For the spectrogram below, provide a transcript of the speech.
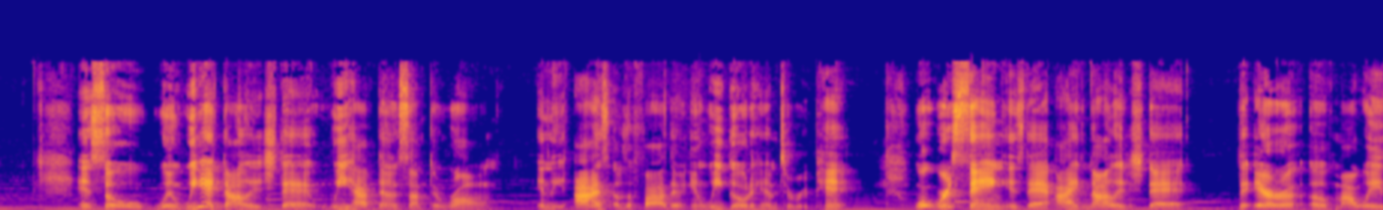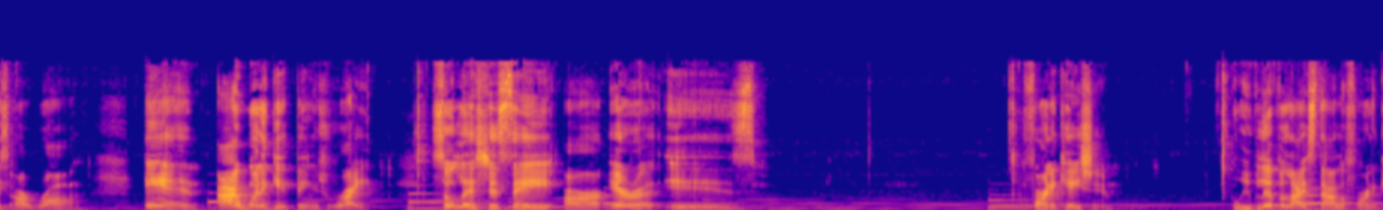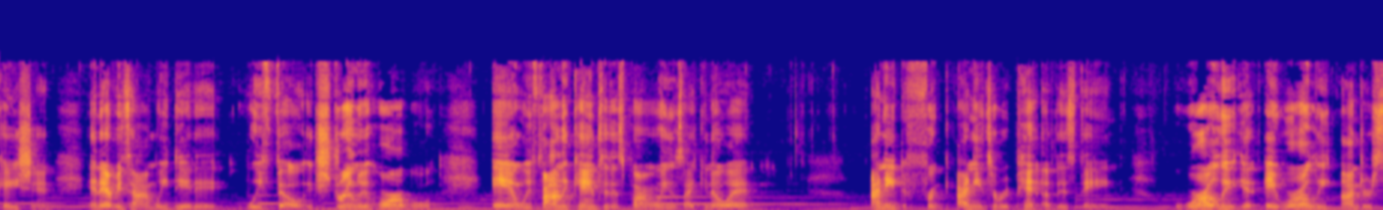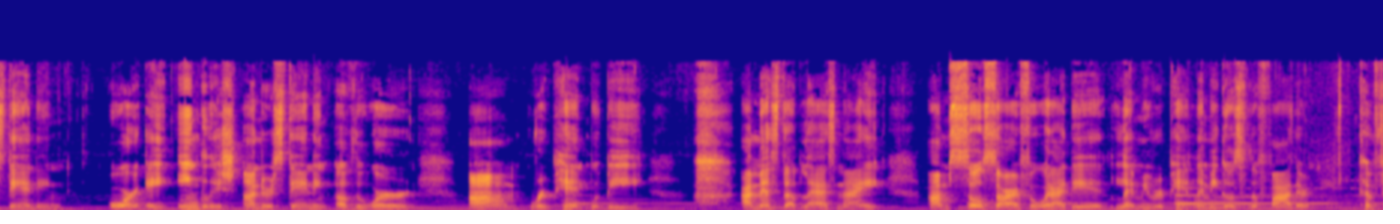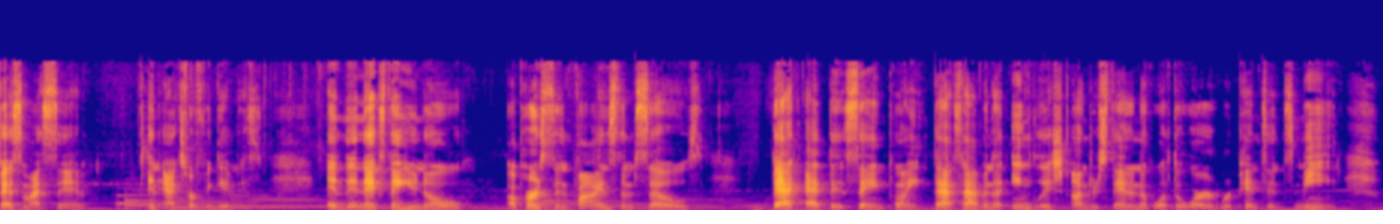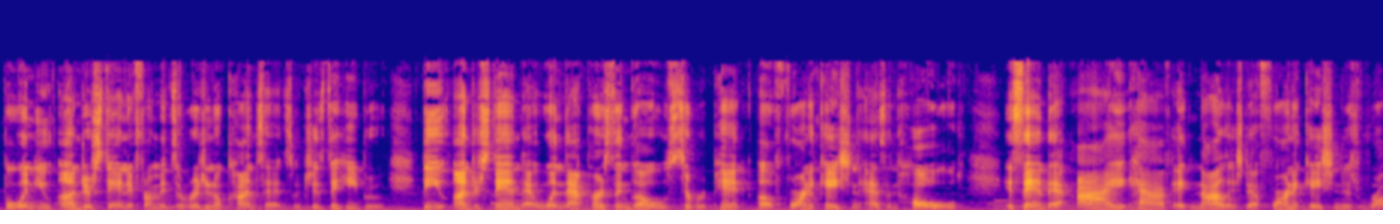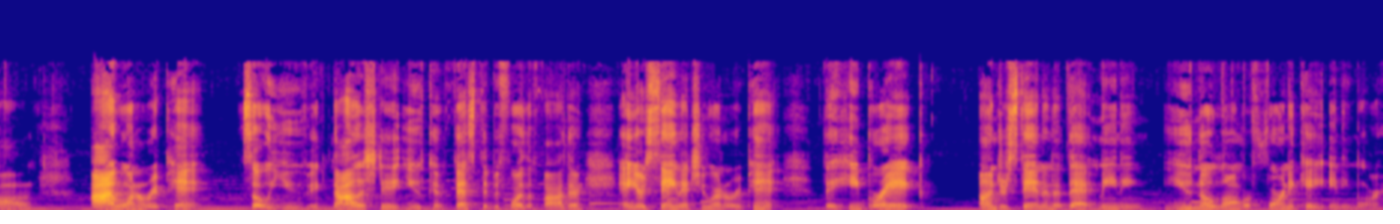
And so when we acknowledge that we have done something wrong in the eyes of the Father and we go to Him to repent, what we're saying is that I acknowledge that the error of my ways are wrong and I want to get things right. So let's just say our error is fornication. We've lived a lifestyle of fornication, and every time we did it, we felt extremely horrible. And we finally came to this point where he was like, you know what? I need to for- I need to repent of this thing. Worldly a worldly understanding or a English understanding of the word um, repent would be I messed up last night. I'm so sorry for what I did. Let me repent. Let me go to the Father, confess my sin, and ask for forgiveness. And the next thing you know, a person finds themselves back at that same point. That's having an English understanding of what the word repentance mean. But when you understand it from its original context, which is the Hebrew, then you understand that when that person goes to repent of fornication as a whole, it's saying that I have acknowledged that fornication is wrong. I want to repent. So you've acknowledged it, you've confessed it before the Father, and you're saying that you want to repent. The Hebraic understanding of that meaning you no longer fornicate anymore.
